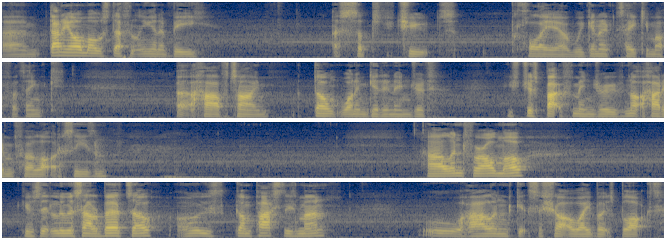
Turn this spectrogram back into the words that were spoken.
Um, Dani Olmo's definitely going to be a substitute player. We're going to take him off, I think at half time. I don't want him getting injured. He's just back from injury. We've not had him for a lot of the season. Haaland for Olmo. Gives it Luis Alberto. Oh, he's gone past his man. Oh, Haaland gets the shot away, but it's blocked.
